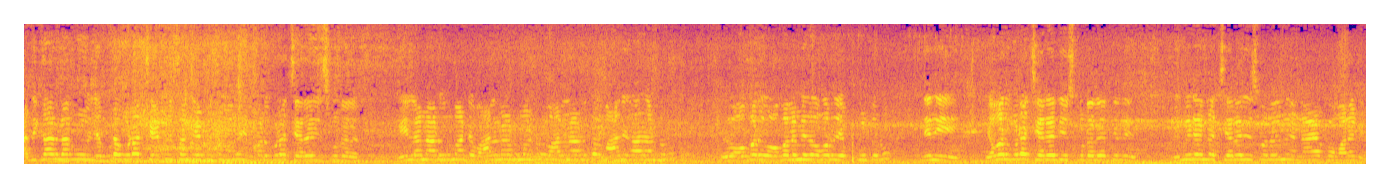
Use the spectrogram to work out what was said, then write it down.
అధికారులకు చెప్తే కూడా చేపిస్తాం చేపిస్తామని ఇప్పుడు కూడా చర్య తీసుకుంటారు. వీళ్ళని అడుగుమంటే వాళ్ళని అడుగుమంటారు వాళ్ళని అడుగుతారు మాది కాదంటారు. ఒకరు ఒకరి మీద ఒకరు చెప్పుకుంటారు. దీన్ని ఎవరు కూడా చర్య తీసుకుంటారు దీన్ని ఇమీడియట్గా చర్య తీసుకోవాలని నా యొక్క మనవి.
